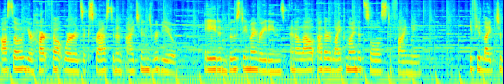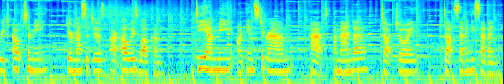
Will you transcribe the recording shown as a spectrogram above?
Also, your heartfelt words expressed in an iTunes review aid in boosting my ratings and allow other like minded souls to find me. If you'd like to reach out to me, your messages are always welcome. DM me on Instagram at amanda.joy.77.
